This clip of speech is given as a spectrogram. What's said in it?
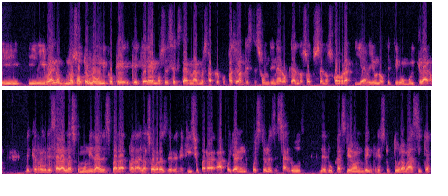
Y, bueno, nosotros lo único que, queremos es externar nuestra preocupación. Este es un dinero que a nosotros se nos cobra y había un objetivo muy claro de que regresara a las comunidades para, para las obras de beneficio, para apoyar en cuestiones de salud, de educación, de infraestructura básica.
